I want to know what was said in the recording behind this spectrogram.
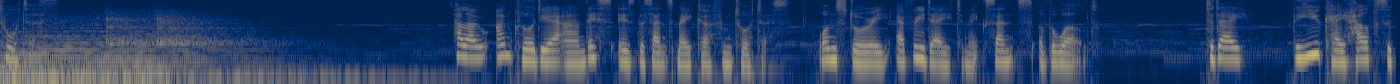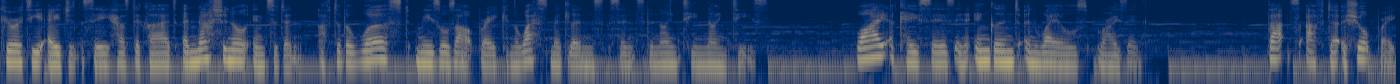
Tortoise. Hello, I'm Claudia, and this is The Sense Maker from Tortoise. One story every day to make sense of the world. Today, the UK Health Security Agency has declared a national incident after the worst measles outbreak in the West Midlands since the 1990s. Why are cases in England and Wales rising? That's after a short break.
